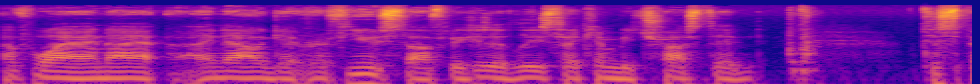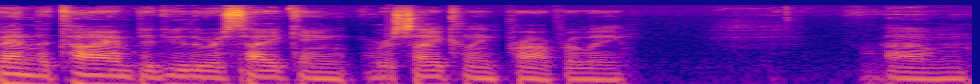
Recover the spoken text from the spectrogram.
of why I I now get review stuff because at least I can be trusted to spend the time to do the recycling recycling properly. Um,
